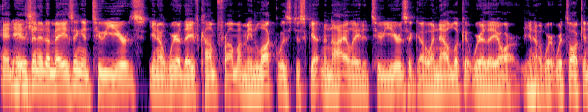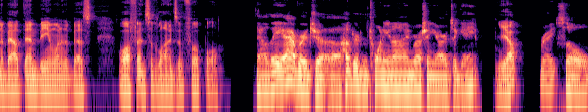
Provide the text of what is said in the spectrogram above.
And yeah, isn't it amazing in two years, you know, where they've come from? I mean, Luck was just getting annihilated two years ago, and now look at where they are. You know, we're we're talking about them being one of the best offensive lines in football. Now they average uh, 129 rushing yards a game. Yep. Right. So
